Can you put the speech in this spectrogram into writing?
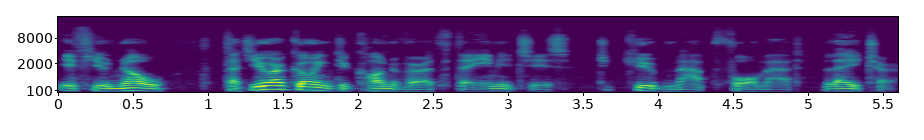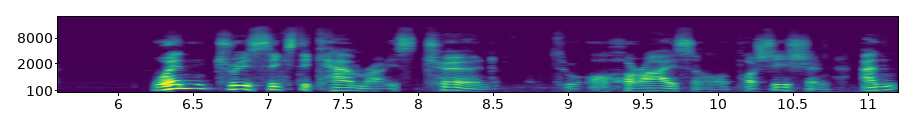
if you know that you are going to convert the images to CubeMap format later. When 360 camera is turned to a horizontal position and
